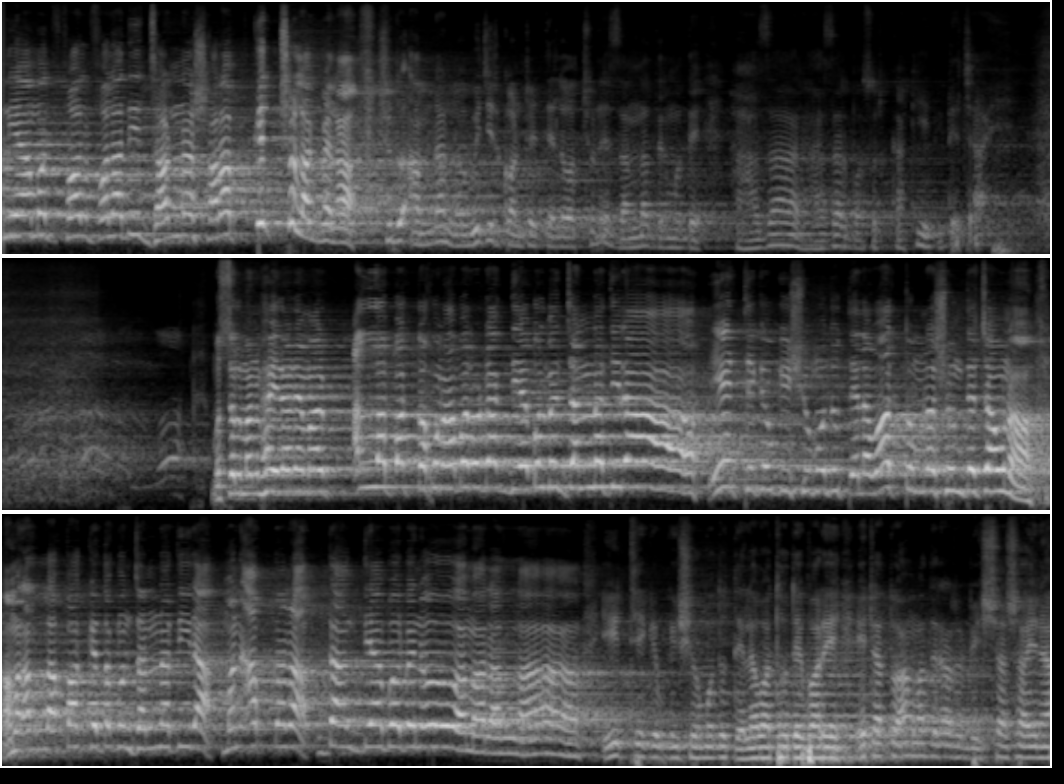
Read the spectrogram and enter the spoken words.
নিয়ামত, ফল, ফলাদি, ঝর্ণা, শরাব কিচ্ছু লাগবে না। শুধু আমরা নবীজির কণ্ঠে তেলে অচ্ছরে জান্নাতের মধ্যে হাজার হাজার বছর কাটিয়ে দিতে চাই। মুসলমান ভাইরা আমার, আল্লাহ পাক তখন আবারও ডাক দিয়ে বলবেন, জান্নাতীরা, এর থেকেও কি সুমধুর তেলাওয়াত তোমরা শুনতে চাও না? আমার আল্লাহ পাককে তখন জান্নাতীরা মানে আপনারা ডাক দিয়া বলবেন, ও আমার আল্লাহ, এর থেকেও কি সুমধুর তেলাওয়াত হতে পারে? এটা তো আমাদের আর বিশ্বাস হয় না।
